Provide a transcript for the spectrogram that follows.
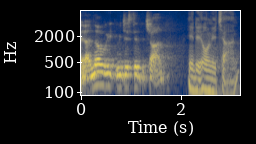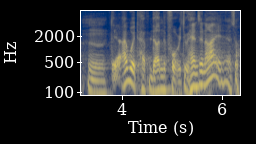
Yeah, no, we, we just did the Chan. You did only Chan. Hmm. Yeah. I would have done the four, two hands and I. And so,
